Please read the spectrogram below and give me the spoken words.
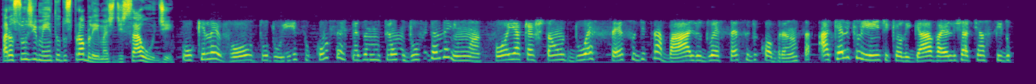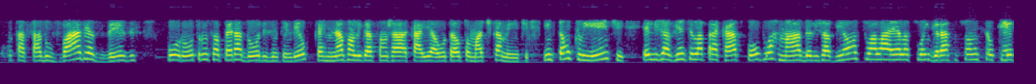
para o surgimento dos problemas de saúde. O que levou tudo isso, com certeza não tenho dúvida nenhuma, foi a questão do excesso de trabalho, do excesso de cobrança. Aquele cliente que eu ligava, ele já tinha sido contatado várias vezes por outros operadores, entendeu? Terminava uma ligação, já caía outra automaticamente. Então o cliente, ele já vinha de lá para cá todo armado, ele já vinha, ó, oh, sua Laela, sua ingrata, sua não sei o quê,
